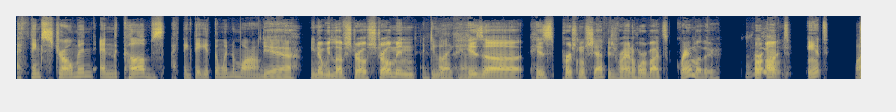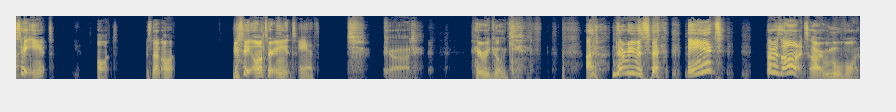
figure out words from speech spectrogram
I think Stroman and the Cubs, I think they get the win tomorrow. Yeah, you know we love Stro. Stroman, I do uh, like him. his uh his personal chef is Ryan Horvath's grandmother or aunt. Aunt? Wow. You say aunt? Aunt. It's not aunt. Do you say aunt or aunt? Aunt. God, here we go again. I never even said aunt. That is aunt. All right, we move on.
